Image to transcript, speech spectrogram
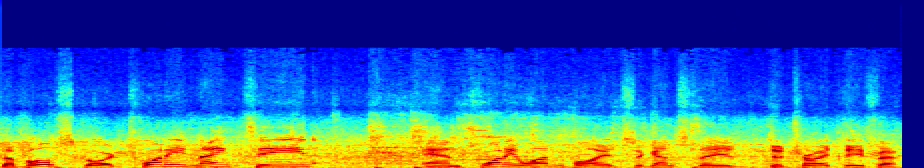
the Bulls scored 20, 19, and 21 points against the Detroit defense.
